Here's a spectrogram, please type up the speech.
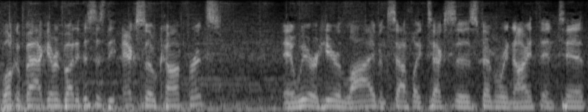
Welcome back, everybody. This is the XO Conference, and we are here live in Southlake, Texas, February 9th and 10th.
